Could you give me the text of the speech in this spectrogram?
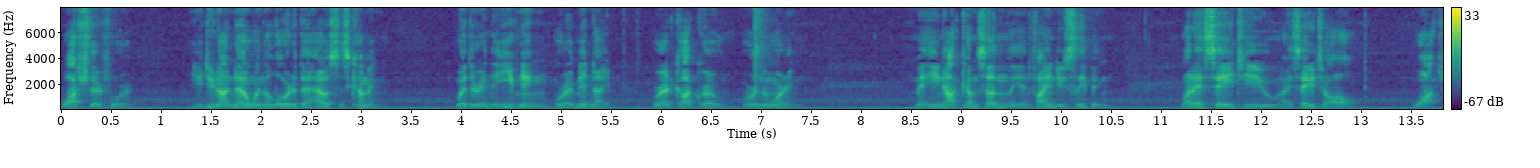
Watch, therefore. You do not know when the Lord of the house is coming, whether in the evening, or at midnight, or at cockcrow, or in the morning. May he not come suddenly and find you sleeping. What I say to you, I say to all watch.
